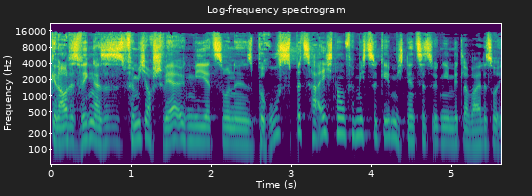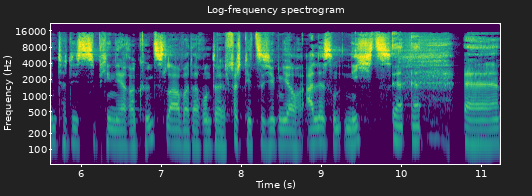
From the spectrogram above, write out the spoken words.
Genau, deswegen, also es ist für mich auch schwer, irgendwie jetzt so eine Berufsbezeichnung für mich zu geben. Ich nenne es jetzt irgendwie mittlerweile so interdisziplinärer Künstler, aber darunter versteht sich irgendwie auch alles und nichts. Ja, ja. Äh,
